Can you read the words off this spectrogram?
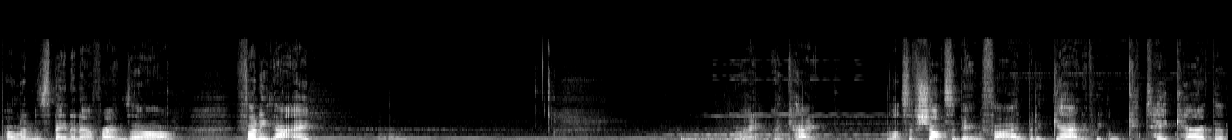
Poland and Spain are now friends. Oh. Funny that, eh? Right, okay. Lots of shots are being fired, but again, if we can take care of the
